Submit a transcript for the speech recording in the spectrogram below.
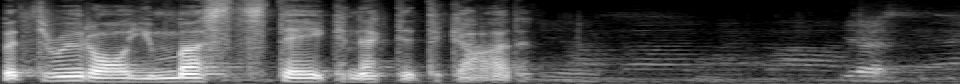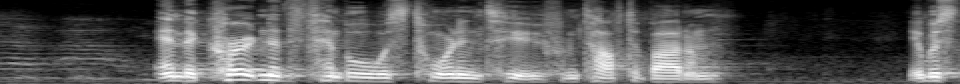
but through it all, you must stay connected to God and the curtain of the temple was torn in two from top to bottom. It was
